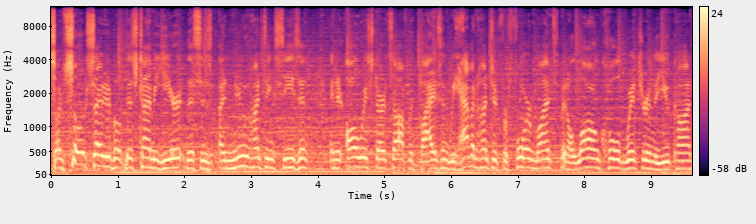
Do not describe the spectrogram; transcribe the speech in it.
So I'm so excited about this time of year. This is a new hunting season and it always starts off with bison. We haven't hunted for four months, been a long cold winter in the Yukon.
